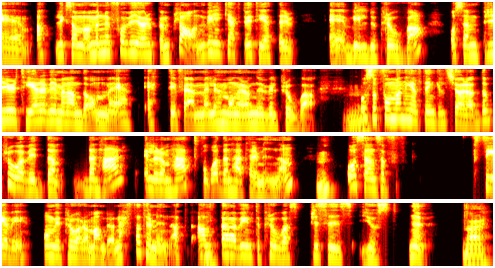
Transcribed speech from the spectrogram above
eh, att liksom, men nu får vi göra upp en plan. Vilka aktiviteter eh, vill du prova? Och sen prioriterar vi mellan dem med ett till fem eller hur många de nu vill prova. Mm. Och så får man helt enkelt köra, då provar vi den, den här eller de här två den här terminen. Mm. Och sen så ser vi om vi provar de andra nästa termin. Att allt mm. behöver inte provas precis just nu. Nej,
